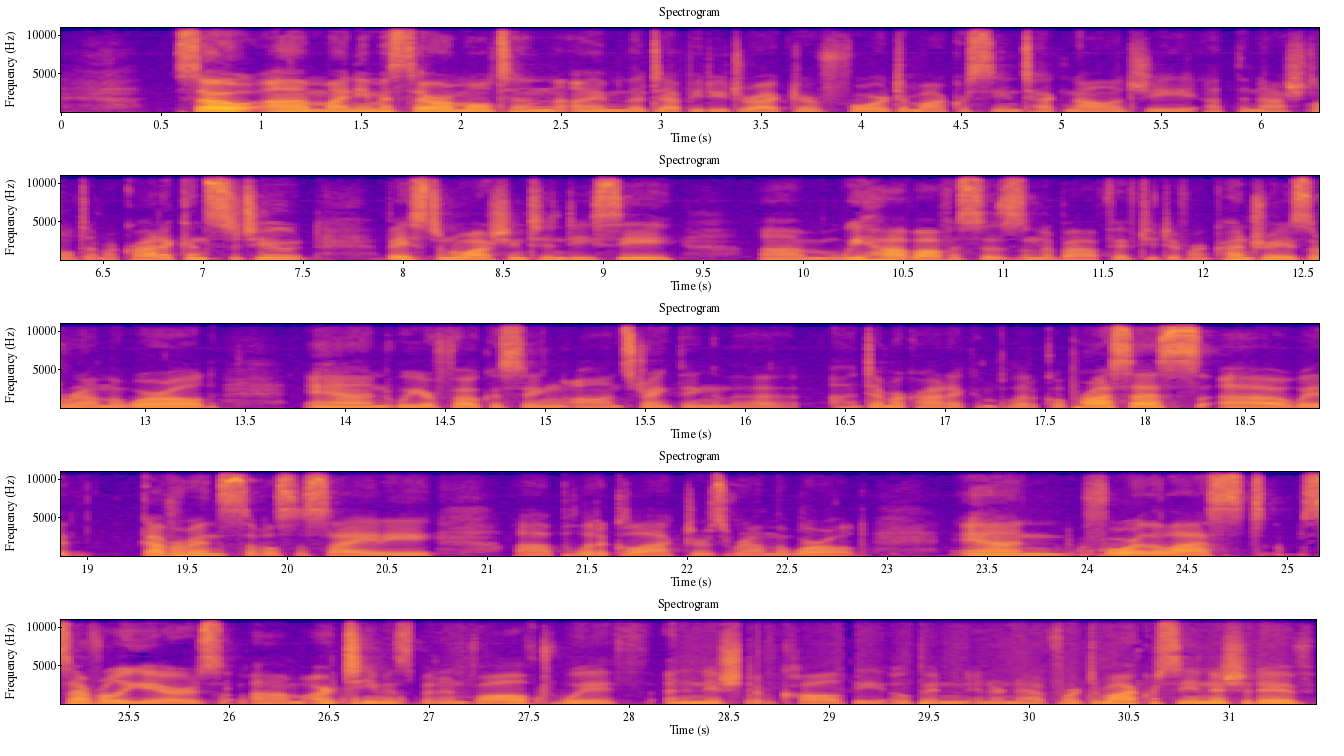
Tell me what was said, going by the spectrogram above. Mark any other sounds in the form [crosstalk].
So um, my name is Sarah Moulton. I'm the Deputy Director for Democracy and Technology at the National Democratic Institute based in Washington, D.C. Um, we have offices in about 50 different countries around the world and we are focusing on strengthening the uh, democratic and political process uh, with governments, civil society, uh, political actors around the world. And for the last several years, um, our team has been involved with an initiative called the Open Internet for Democracy Initiative,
